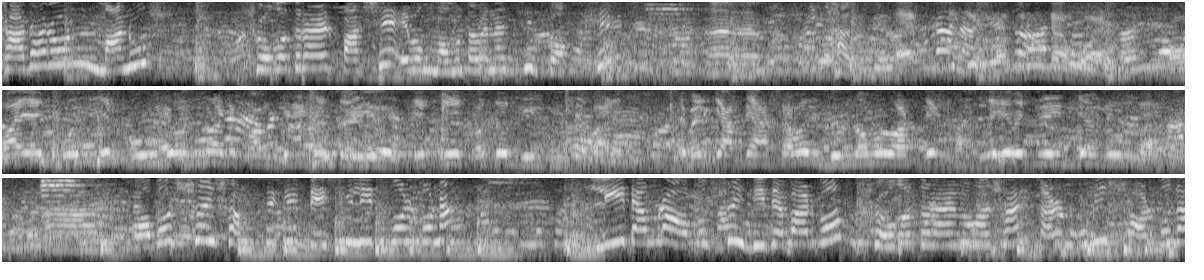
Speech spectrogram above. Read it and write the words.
সাধারণ মানুষ সৌগত রায়ের পাশে এবং মমতা ব্যানার্জির পক্ষে থাকবে। সবাই সৌজন্য একটা কম্পিটিশন তৈরি হয়েছে কে কত লিড দিতে পারে। এবার কি আপনি আশাবাদী দু নম্বর ওয়ার্ড থেকে সব থেকে বেশি লিড অবশ্যই সব থেকে বেশি লিড বলব না। লিড আমরা অবশ্যই দিতে পারব সৌগত রায় মহাশয়, কারণ উনি সর্বদা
